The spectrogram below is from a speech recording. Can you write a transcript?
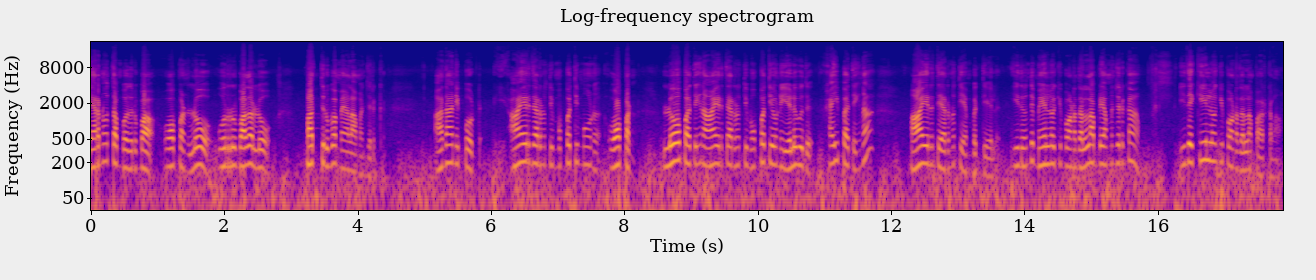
இரநூத்தம்பது ரூபா ஓப்பன் லோ ஒரு ரூபா தான் லோ பத்து ரூபா மேலே அமைஞ்சிருக்கு. அதானி போர்ட் ஆயிரத்தி இரநூத்தி முப்பத்தி மூணு ஓப்பன் லோ பார்த்தீங்கன்னா ஆயிரத்தி இரநூத்தி முப்பத்தி ஒன்று எழுபது. ஹை பார்த்தீங்கன்னா ஆயிரத்தி இரநூத்தி எண்பத்தி ஏழு. இது வந்து மேல் நோக்கி போனதெல்லாம் அப்படி அமைஞ்சிருக்கான் இதை கீழ் நோக்கி போனதெல்லாம் பார்க்கலாம்.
